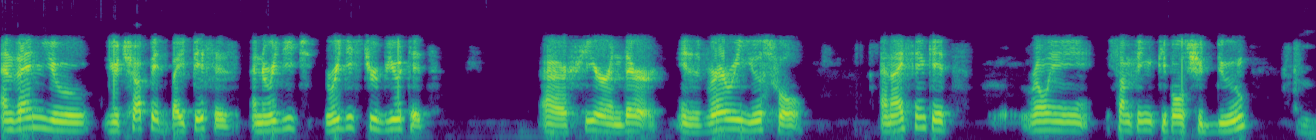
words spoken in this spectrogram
and then you, you chop it by pieces and redistribute it uh, here and there is very useful. And I think it's really something people should do. Mm.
